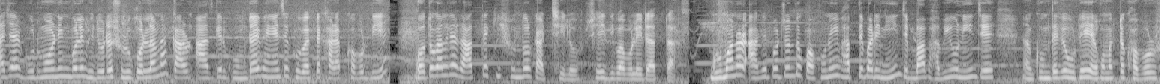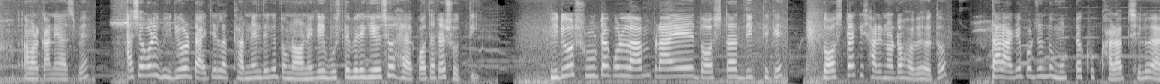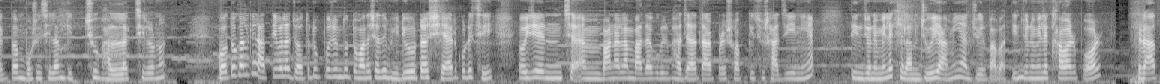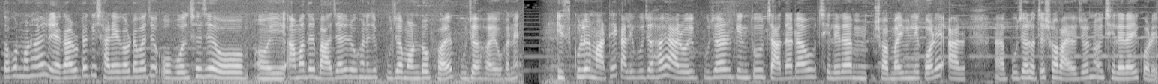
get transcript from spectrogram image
আজ আর good morning বলে ভিডিওটা শুরু করলাম না, কারণ আজকের ঘুমটাই ভেঙেছে খুব একটা খারাপ খবর দিয়ে। গতকালকের রাতটা কি সুন্দর কাটছিল, সেই দীপাবলির রাতটা। ঘুমানোর আগে পর্যন্ত কখনোই ভাবতে পারিনি যে, বা ভাবিও নি যে ঘুম থেকে উঠে এরকম একটা খবর আমার কানে আসবে। আশা করি ভিডিওর টাইটেল আর থামনেল দেখে তোমরা অনেকেই বুঝতে পেরে গিয়েছো হ্যাঁ কথাটা সত্যি। ভিডিও শুরুটা করলাম প্রায় দশটার দিক থেকে। দশটা কি সাড়ে নটা হবে হয়তো? তার আগে পর্যন্ত মুডটা খুব খারাপ ছিল, একদম বসেছিলাম, কিচ্ছু ভালো লাগছিল না। গতকালকে রাত্রিবেলা যতটুকু পর্যন্ত তোমাদের সাথে ভিডিওটা শেয়ার করেছি, ওই যে বানালাম বাঁধাকপির ভাজা, তারপরে সব কিছু সাজিয়ে নিয়ে তিনজনে মিলে খেলাম, জুই, আমি আর জুইয়ের বাবা। তিনজনে মিলে খাওয়ার পর রাত তখন মনে হয় এগারোটা কি সাড়ে এগারোটা বাজে, ও বলছে যে ও, ওই আমাদের বাজারের ওখানে যে পূজা মণ্ডপ হয়, পূজা হয় ওখানে স্কুলের মাঠে কালী পূজা হয় আর ওই পূজার কিন্তু চাঁদাটাও ছেলেরা সবাই মিলে করে আর পূজার হচ্ছে সব আয়োজন ওই ছেলেরাই করে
